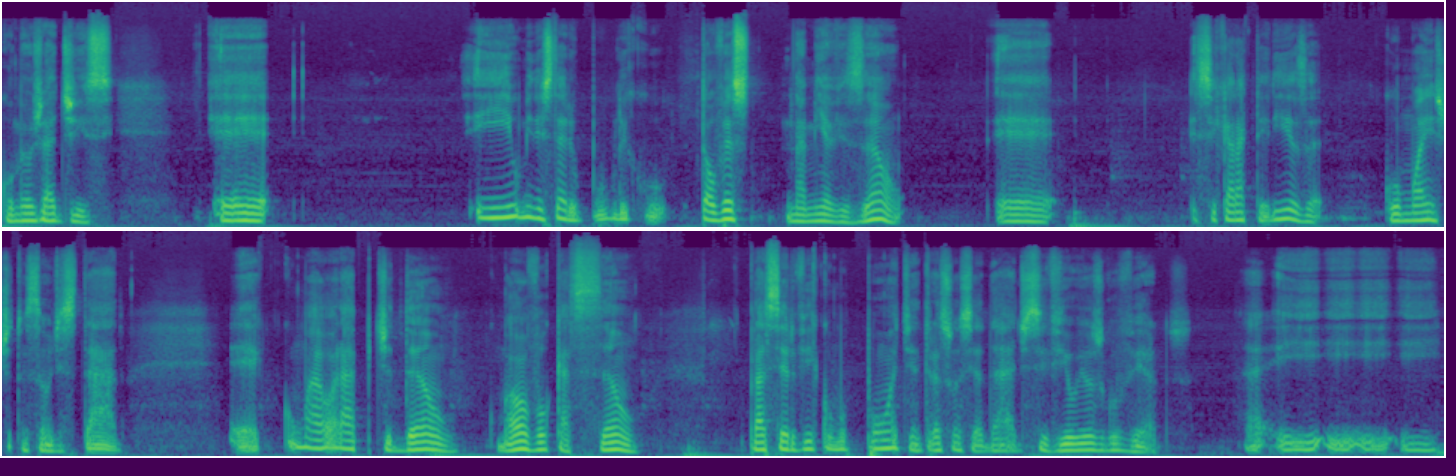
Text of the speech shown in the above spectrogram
Como eu já disse, é, Ministério Público, talvez na minha visão, é, se caracteriza como uma instituição de Estado é, com maior aptidão, com maior vocação para servir como ponte entre a sociedade civil e os governos. É, e, e, e,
